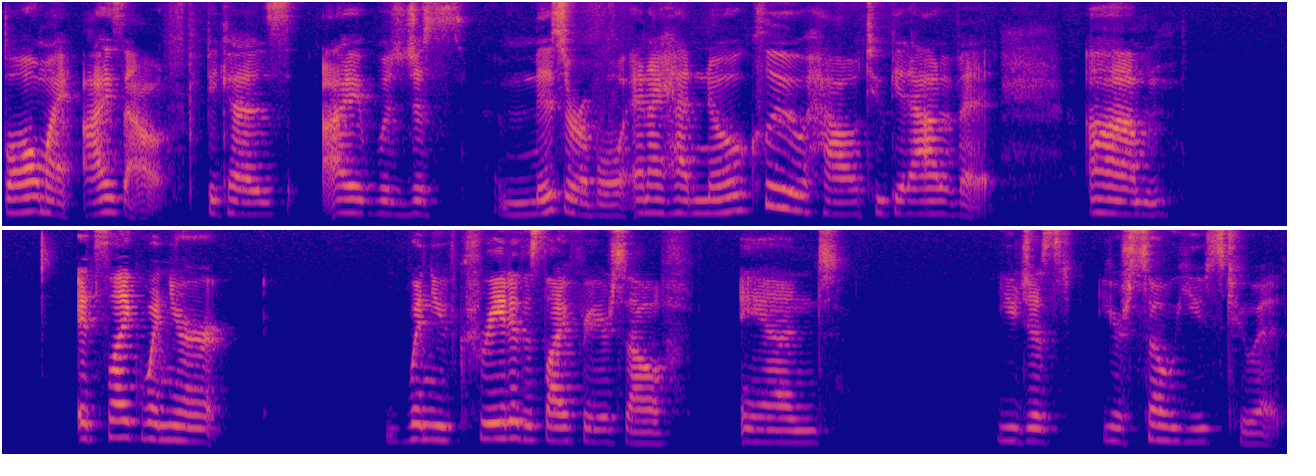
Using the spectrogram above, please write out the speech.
bawl my eyes out because I was just miserable and I had no clue how to get out of it. Um, it's like when you're when you've created this life for yourself and you just you're so used to it.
